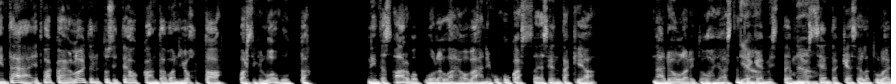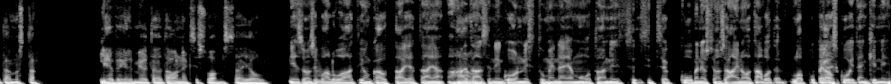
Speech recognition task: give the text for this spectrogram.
Niin tämä, että vaikka he on löytänyt tosi tehokkaan tavan johtaa, varsinkin luovuutta, niin tässä arvopuolella he on vähän niin kuin hukassa ja sen takia nämä dollarit ohjaa sitä Joo, tekemistä. Ja mun sen takia siellä tulee tämmöistä lieveilmiötä, jota onneksi Suomessa ei ollut. Niin se on se valuaation kautta ajetaan ja haetaan No. se niin kuin onnistuminen ja muuta. Niin sitten se, se kuumen, jos se on se ainoa tavoite loppupeleissä Joo. kuitenkin, niin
